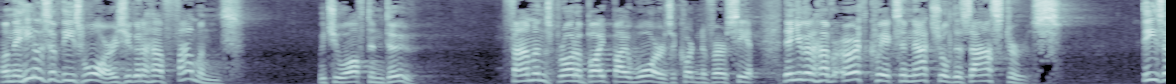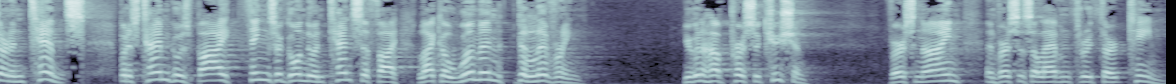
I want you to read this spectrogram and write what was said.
On the heels of these wars, you're going to have famines, which you often do. Famines brought about by wars, according to verse 8. Then you're going to have earthquakes and natural disasters. These are intense. But as time goes by, things are going to intensify like a woman delivering. You're going to have persecution. Verse 9 and verses 11 through 13.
